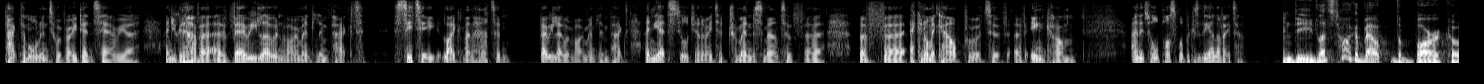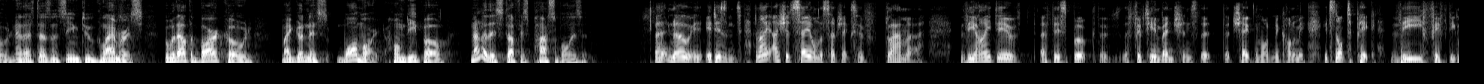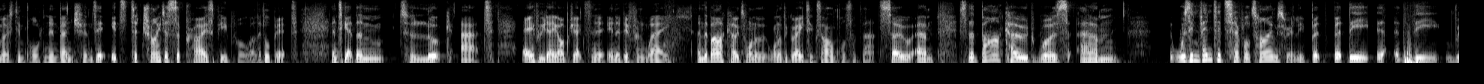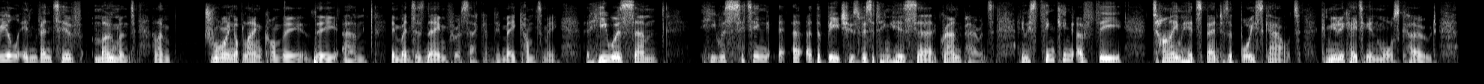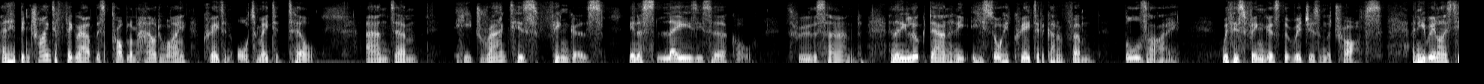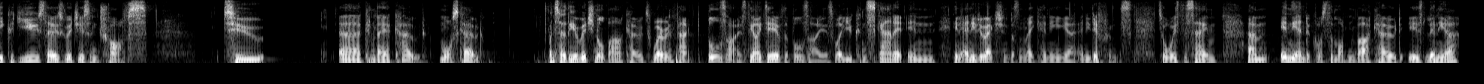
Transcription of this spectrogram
pack them all into a very dense area, and you can have a, a very low environmental impact city like Manhattan very low environmental impact, and yet still generate a tremendous amount of uh, of uh, economic output, of of income, and it's all possible because of the elevator. Indeed. Let's talk about the barcode. Now, that doesn't seem too glamorous, but without the barcode, my goodness, Walmart, Home Depot, none of this stuff is possible, is it? Uh, no, it, it isn't. And I, I, should say, on the subject of glamour, the idea of of this book, the, the 50 inventions that, that shape the modern economy, it's not to pick the 50 most important inventions. It, it's to try to surprise people a little bit and to get them to look at everyday objects in a, in a different way. And the barcode's one of the, one of the great examples of that. So, um, so the barcode was. Um, was invented several times really but but the the real inventive moment and I'm drawing a blank on the the um, inventor's name for a second. It may come to me. He was um, he was sitting at, at, the beach. He was visiting his uh, grandparents, and he was thinking of the time he'd spent as a Boy Scout communicating in Morse code, and he'd been trying to figure out this problem: how do I create an automated till? And um, he dragged his fingers in a lazy circle through the sand. And then he looked down and he, he saw he'd created a kind of um, bullseye with his fingers, the ridges and the troughs. And he realized he could use those ridges and troughs to uh, convey a code, Morse code. And so the original barcodes were in fact bullseyes. The idea of the bullseye is well, you can scan it in in any direction. It doesn't make any uh, any difference. It's always the same. Um, in the end, of course, the modern barcode is linear,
